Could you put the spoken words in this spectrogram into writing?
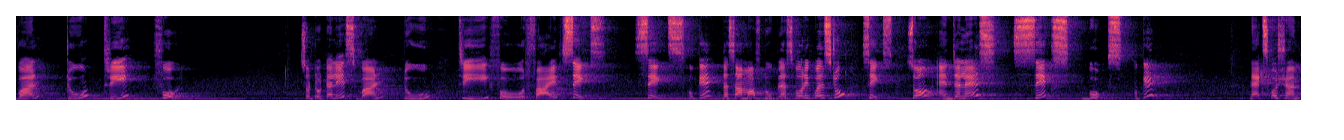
one two three four so total is one two three four five six six okay the sum of two plus four equals to six So, Angel has six books. Okay. Next question.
